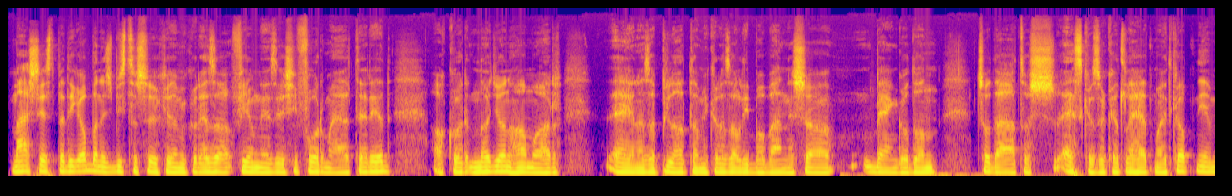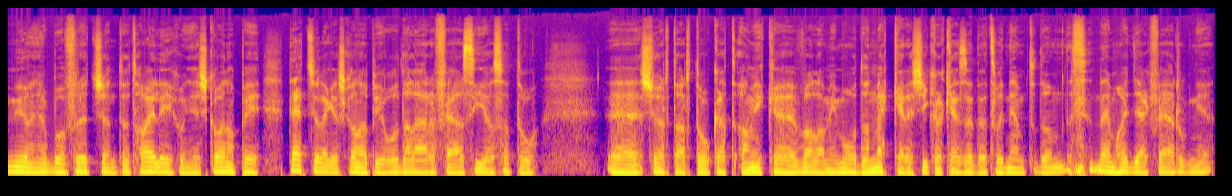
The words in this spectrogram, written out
másrészt pedig abban is biztos vagyok, hogy amikor ez a filmnézési forma elterjed, akkor nagyon hamar eljön az a pillanat, amikor az Alibabán és a Bengodon csodálatos eszközöket lehet majd kapni, ilyen műanyagból fröccsöntött, hajlékony és kanapé, tetszőleges kanapé oldalára felszíjazható e, sörtartókat, amik e, valami módon megkeresik a kezedet, vagy nem tudom, nem hagyják felrugni.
